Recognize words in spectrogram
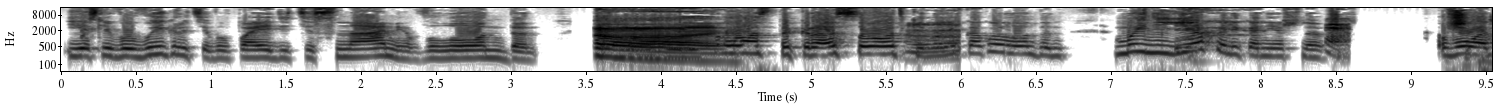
и если вы выиграете, вы поедете с нами в Лондон. Просто красотки. Ну, никакой Лондон. Мы не ехали, конечно. Вот.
